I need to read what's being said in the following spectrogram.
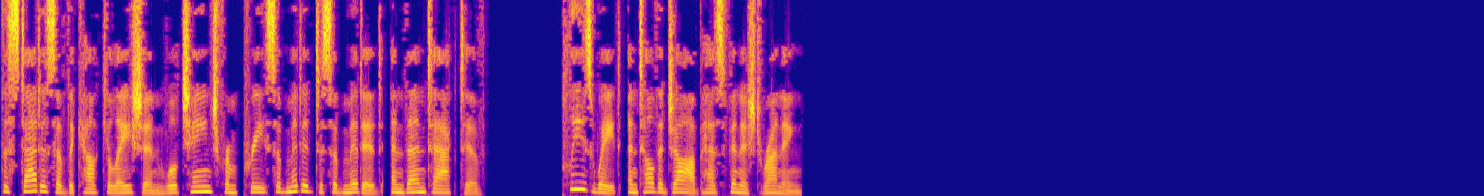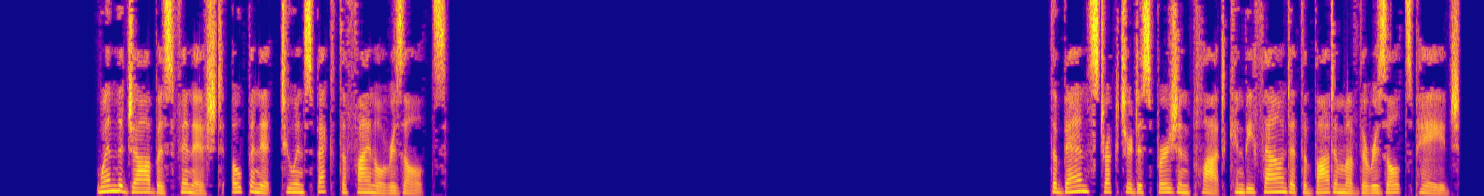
The status of the calculation will change from pre-submitted to submitted, and then to active. Please wait, until the job has finished running. When the job is finished, open it, to inspect the final results. The band structure dispersion plot can be found at the bottom of the results page.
